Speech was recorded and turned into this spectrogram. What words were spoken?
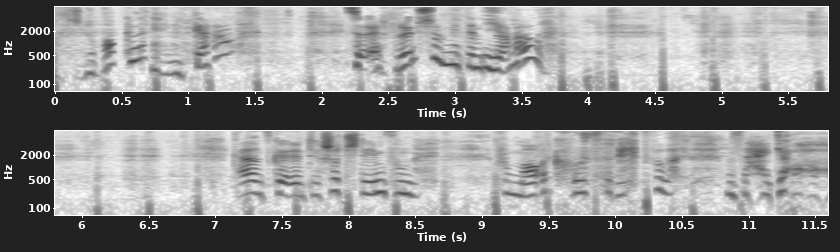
Das ist noch angenehm. Gell? So erfrischend mit dem Ja. Tau. Gell, und es gehört natürlich schon die Stimme vom, vom Markus Riffel, der sagt, ja,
